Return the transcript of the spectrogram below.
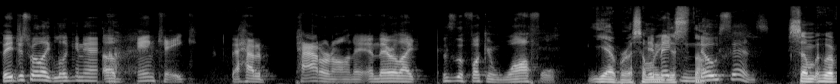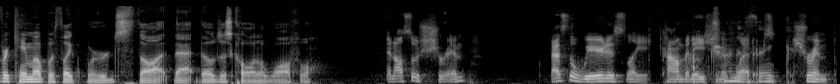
They just were like looking at a pancake that had a pattern on it, and they were like, "This is a fucking waffle." Yeah, bro. It Somebody makes just thought, no sense. some whoever came up with like words thought that they'll just call it a waffle. and also shrimp. That's the weirdest like combination of letters. think. Shrimp.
